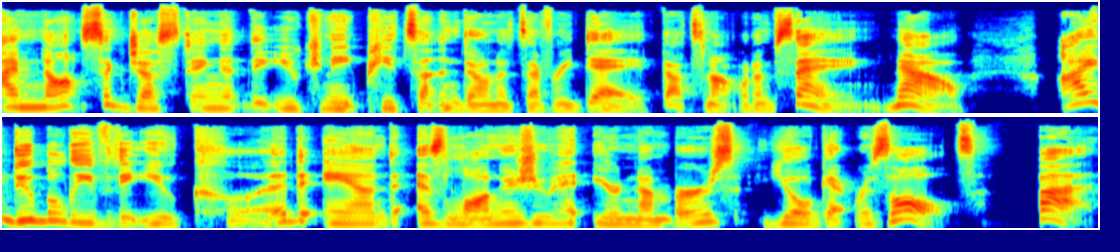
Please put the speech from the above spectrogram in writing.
I'm not suggesting that you can eat pizza and donuts every day. That's not what I'm saying. Now, I do believe that you could, and as long as you hit your numbers, you'll get results. But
